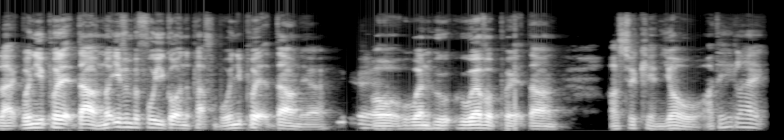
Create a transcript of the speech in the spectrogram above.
like when you put it down? Not even before you got on the platform, but when you put it down, yeah, Yeah. or when who, whoever put it down, I was thinking, yo, are they like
